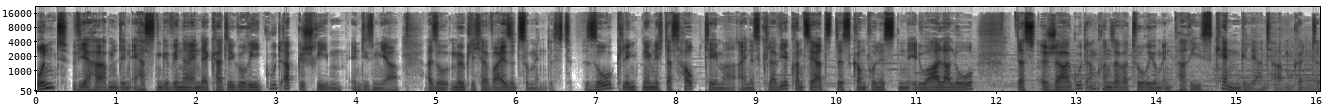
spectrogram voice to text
Und wir haben den ersten Gewinner in der Kategorie gut abgeschrieben in diesem Jahr, also möglicherweise zumindest. So klingt nämlich das Hauptthema eines Klavierkonzerts des Komponisten Edouard Lalo, das Jarre gut am Konservatorium in Paris kennengelernt haben könnte.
